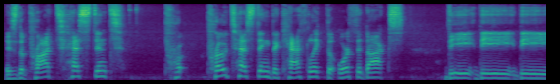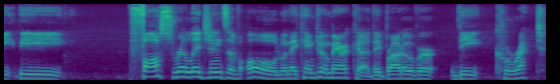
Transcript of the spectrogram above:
Is the Protestant pro- protesting the Catholic, the Orthodox, the, the, the, the false religions of old, when they came to America, they brought over the correct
